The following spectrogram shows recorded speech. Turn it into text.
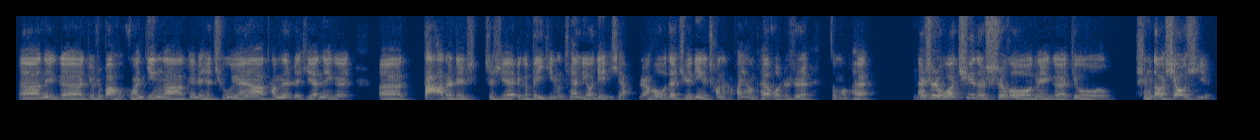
呃，那个就是把环境啊，跟这些球员啊，他们这些那个呃大的这这些这个背景先了解一下，然后我再决定朝哪个方向拍或者是怎么拍。但是我去的时候，那个就听到消息，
